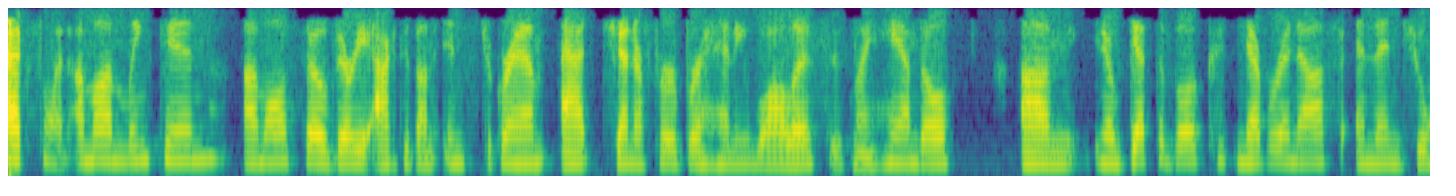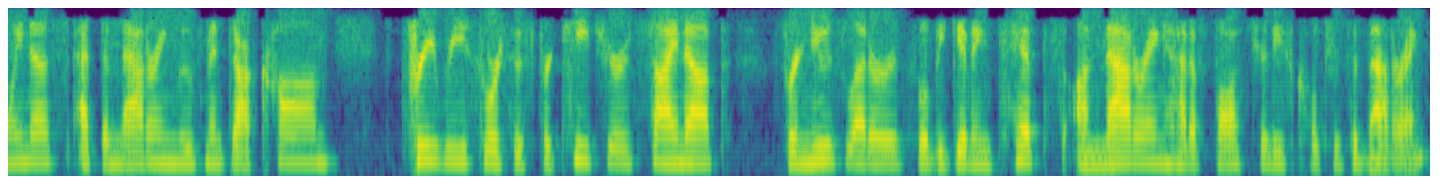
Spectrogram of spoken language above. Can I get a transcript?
Excellent. I'm on LinkedIn. I'm also very active on Instagram at Jennifer Breheny Wallace is my handle. Um, you know, get the book Never Enough and then join us at thematteringmovement.com. Free resources for teachers. Sign up for newsletters. We'll be giving tips on mattering, how to foster these cultures of mattering.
